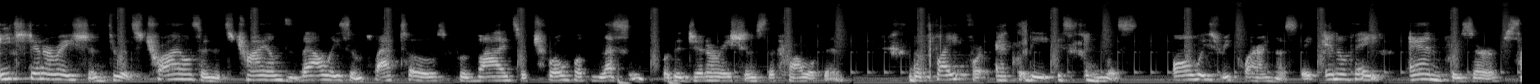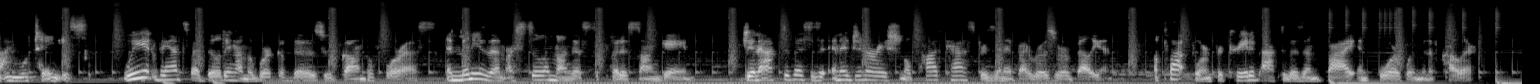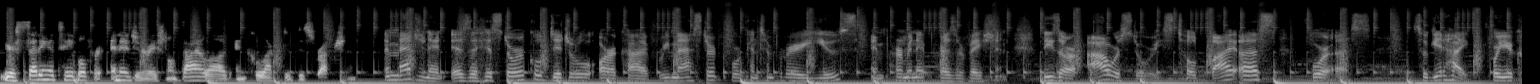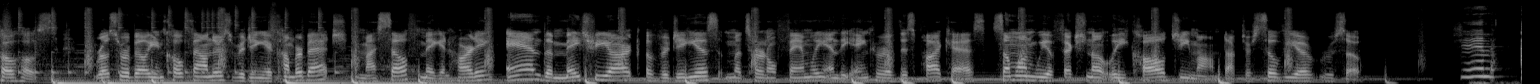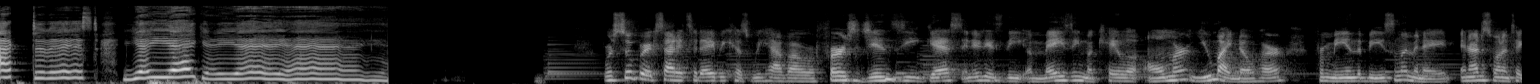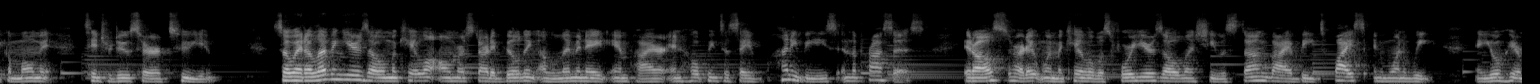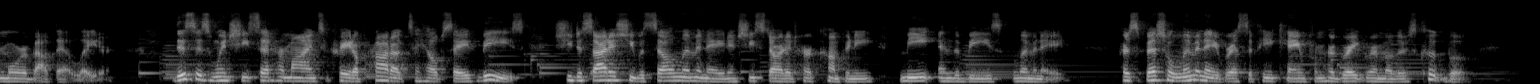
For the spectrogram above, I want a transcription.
Each generation, through its trials and its triumphs, valleys, and plateaus, provides a trove of lessons for the generations that follow them. The fight for equity is endless, always requiring us to innovate and preserve simultaneously. We advance by building on the work of those who've gone before us, and many of them are still among us to put us on game. Gen Activist is an intergenerational podcast presented by Rosa Rebellion, a platform for creative activism by and for women of color. We are setting a table for intergenerational dialogue and collective disruption. Imagine it as a historical digital archive remastered for contemporary use and permanent preservation. These are our stories told by us for us. So get hyped for your co host, Rosa Rebellion co founders Virginia Cumberbatch, myself, Megan Harding, and the matriarch of Virginia's maternal family and the anchor of this podcast, someone we affectionately call G Mom, Dr. Sylvia Rousseau. Gen activist, yeah, yeah, yeah, yeah. We're super excited today because we have our first Gen Z guest, and it is the amazing Mikaila Ulmer. You might know her from Me and the Bees Lemonade. And I just want to take a moment to introduce her to you. So, at 11 years old, Mikaila Ulmer started building a lemonade empire and hoping to save honeybees in the process. It all started when Mikaila was four years old and she was stung by a bee twice in one week. And you'll hear more about that later. This is when she set her mind to create a product to help save bees. She decided she would sell lemonade and she started her company, Me and the Bees Lemonade. Her special lemonade recipe came from her great grandmother's cookbook.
